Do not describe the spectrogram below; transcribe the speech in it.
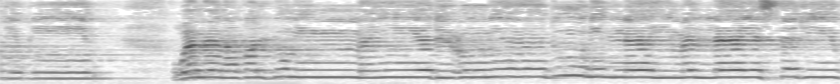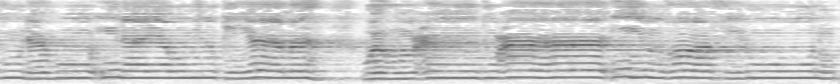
صادقين ومن ضل ممن يدعو من دون الله من لا يستجيب له إلى يوم القيامة وهم عن دعائهم غافلون.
